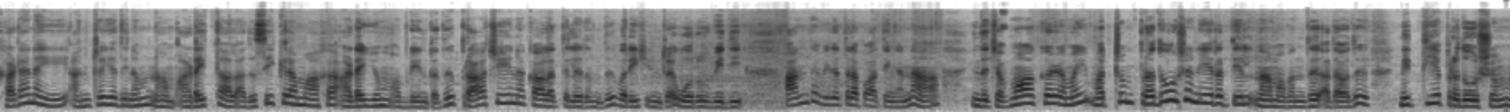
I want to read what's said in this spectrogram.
கடனை அன்றைய தினம் நாம் அடைத்தால் அது சீக்கிரமாக அடையும் அப்படின்றது பிராச்சீன காலத்திலிருந்து வருகின்ற ஒரு விதி. அந்த விதத்தில் பார்த்திங்கன்னா இந்த செவ்வாய்க்கிழமை மற்றும் பிரதோஷ நேரத்தில் நாம் வந்து அதாவது நித்திய பிரதோஷம்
